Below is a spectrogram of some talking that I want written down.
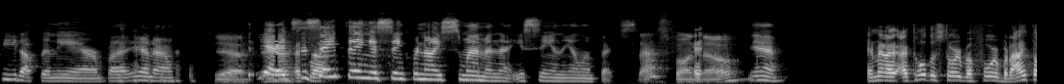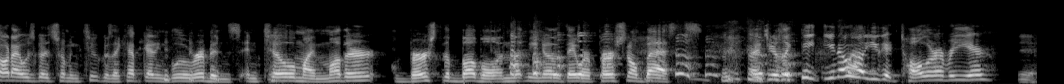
feet up in the air, but you know. yeah, Yeah, it's the same thing as synchronized swimming that you see in the Olympics. That's fun though. Yeah. And man, I, I've told the story before, but I thought I was good at swimming too because I kept getting blue ribbons until my mother burst the bubble and let me know that they were personal bests. And she was like, Pete, do you know how you get taller every year? Yeah.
